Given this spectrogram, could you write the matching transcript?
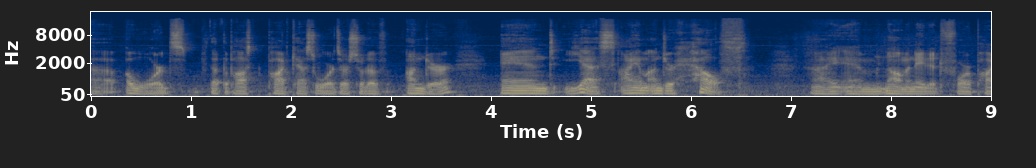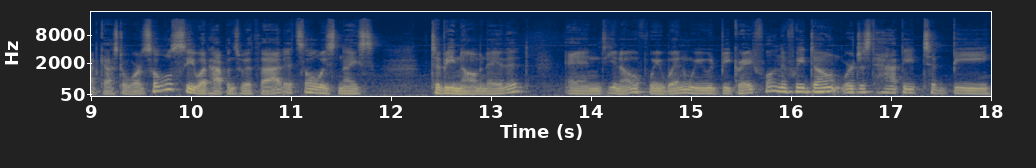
uh, awards that the podcast awards are sort of under. And yes, I am under health. I am nominated for podcast awards. So we'll see what happens with that. It's always nice to be nominated. And, you know, if we win, we would be grateful. And if we don't, we're just happy to be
